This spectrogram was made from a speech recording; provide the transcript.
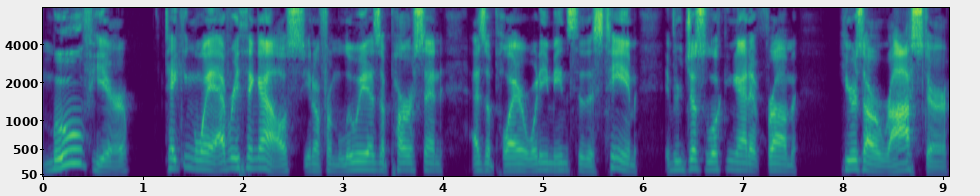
move here, taking away everything else, you know, from Luis as a person, as a player, what he means to this team. If you're just looking at it from here's our roster,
